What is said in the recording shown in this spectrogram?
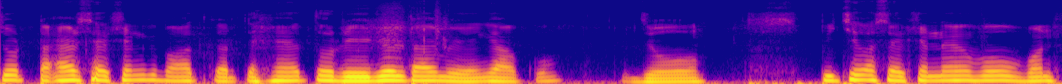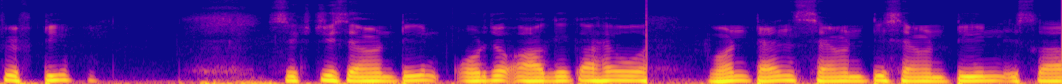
जो टायर सेक्शन की बात करते हैं तो रेडियल टायर मिलेंगे आपको, जो पीछे का सेक्शन है, वो 150 60 17 और जो आगे का है, वो 110 70 17 इसका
